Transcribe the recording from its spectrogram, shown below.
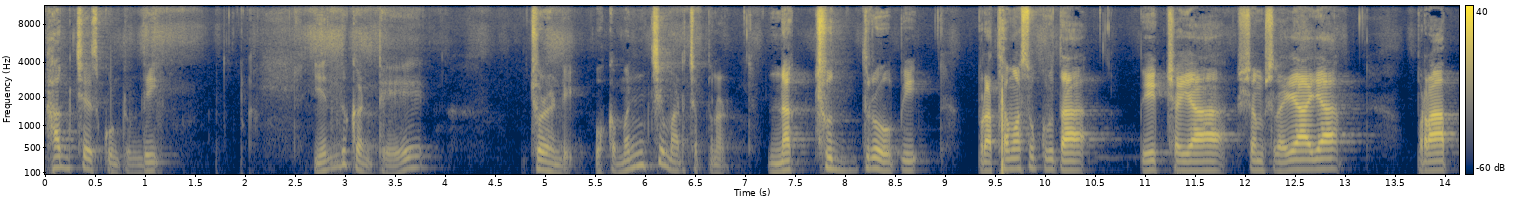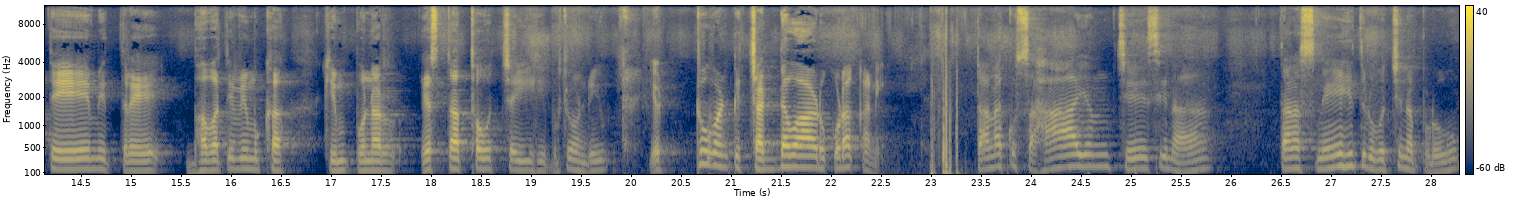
హగ్ చేసుకుంటుంది. ఎందుకంటే చూడండి ఒక మంచి మాట చెప్తున్నాడు. నక్షుద్రోపి ప్రథమ సుకృత పేక్షయా సంశ్రయాయ ప్రాప్తే మిత్రే భవతి విముఖ కిం పునర్ ఇప్పుడు చూడండి ఎటువంటి చెడ్డవాడు కూడా కానీ తనకు సహాయం చేసిన తన స్నేహితుడు వచ్చినప్పుడు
